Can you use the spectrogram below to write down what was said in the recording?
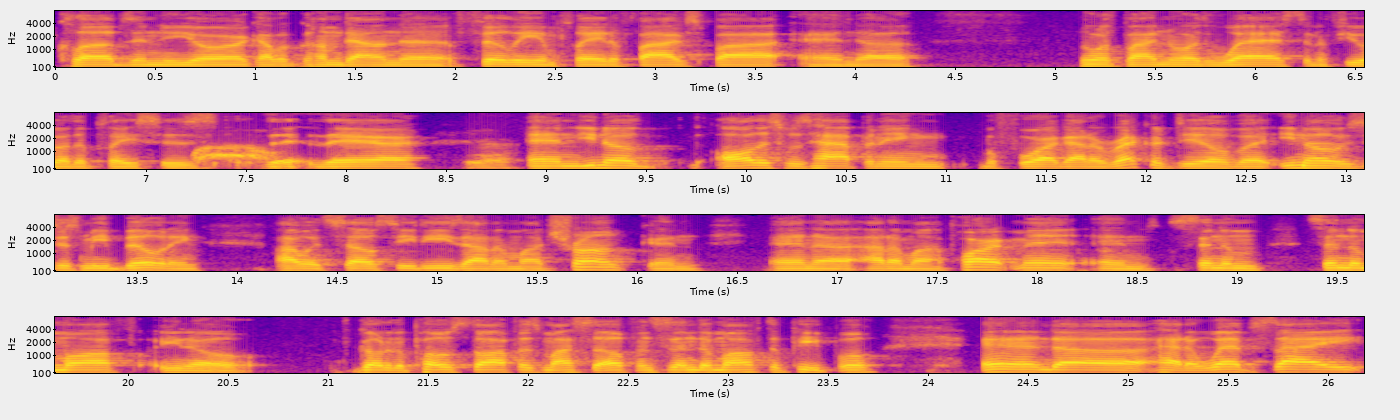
clubs in New York. I would come down to Philly and play the five spot and uh, North by Northwest and a few other places wow. th- there. Yeah. And you know, all this was happening before I got a record deal, but you know, it was just me building. I would sell CDs out of my trunk and and uh, out of my apartment and send them send them off, you know, go to the post office myself and send them off to people and uh, had a website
